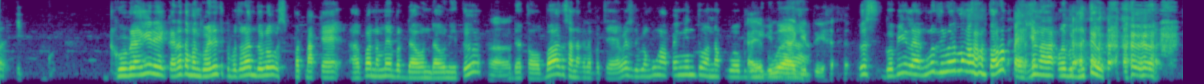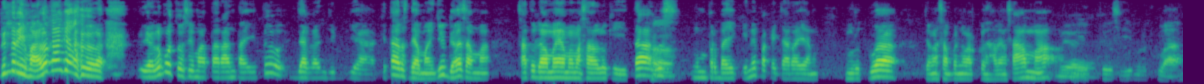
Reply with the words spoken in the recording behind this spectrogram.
gue bilang gini karena teman gue ini kebetulan dulu sempat pakai apa namanya berdaun-daun itu Heeh. udah tobat terus anaknya dapet cewek terus dia bilang gue gak pengen tuh anak gue begini kayak gini gue Nah, gitu ya. terus gue bilang lu dulu emang orang tua lu pengen anak lu begitu? Dia nerima lu kagak? Gua bilang, ya lu putusin mata rantai itu jangan ya kita harus damai juga sama satu damai sama masa lalu kita terus memperbaiki ini pakai cara yang menurut gua jangan sampai ngelakuin hal yang sama Iya, iya. gitu sih menurut gua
